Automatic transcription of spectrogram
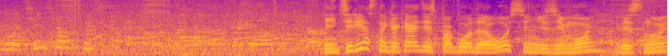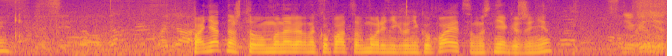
Очень жалко. Интересно, какая здесь погода осенью, зимой, весной. Понятно, что мы, наверное, купаться в море никто не купается, но снега же нет. Снега нет.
